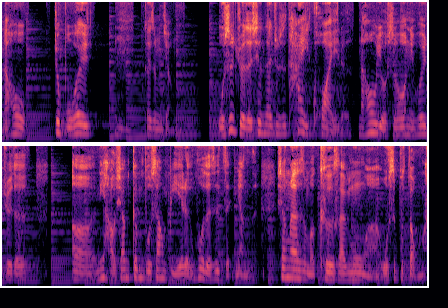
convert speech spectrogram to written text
然后就不会。该怎么讲？我是觉得现在就是太快了，然后有时候你会觉得，呃，你好像跟不上别人，或者是怎样的。像那什么柯三木啊，我是不懂啊，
